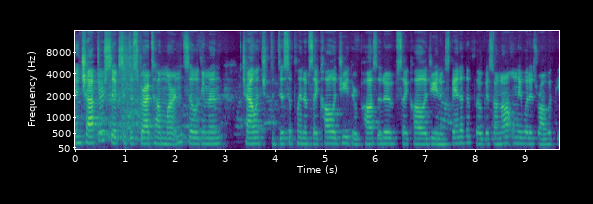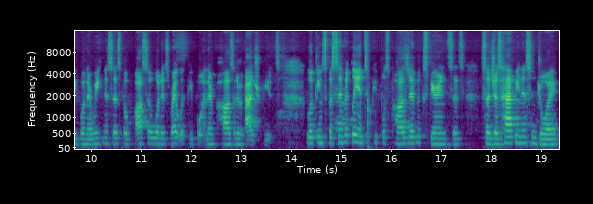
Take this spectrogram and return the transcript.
In chapter 6, it describes how Martin Seligman challenged the discipline of psychology through positive psychology and expanded the focus on not only what is wrong with people and their weaknesses, but also what is right with people and their positive attributes. Looking specifically into people's positive experiences, such as happiness and joy,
